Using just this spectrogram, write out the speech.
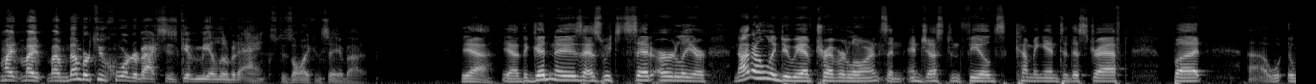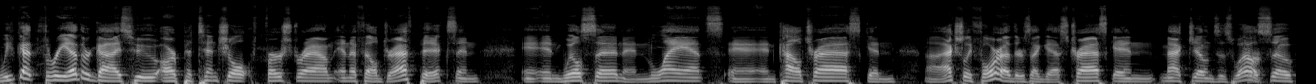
my, my my number two quarterbacks is giving me a little bit of angst. Is all I can say about it. Yeah, yeah. The good news, as we said earlier, not only do we have Trevor Lawrence and, and Justin Fields coming into this draft, but uh, we've got three other guys who are potential first round NFL draft picks, and and Wilson and Lance and, Kyle Trask, and uh, actually four others, I guess, Trask and Mac Jones as well. Sure. So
